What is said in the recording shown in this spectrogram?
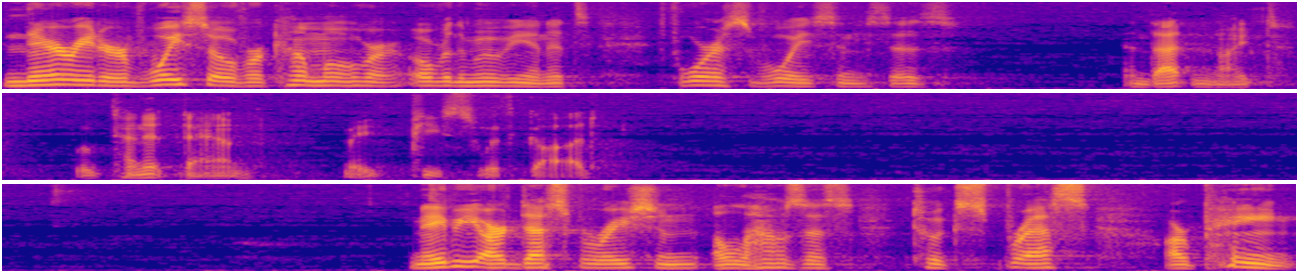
narrator voiceover come over over the movie, and it's Forrest's voice, and he says, And that night, Lieutenant Dan made peace with God. Maybe our desperation allows us to express our pain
